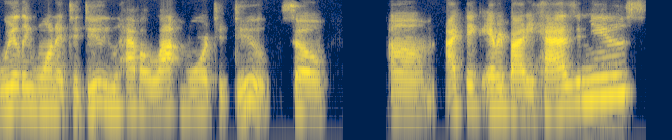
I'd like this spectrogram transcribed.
really wanted to do. You have a lot more to do. So um, I think everybody has a muse.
